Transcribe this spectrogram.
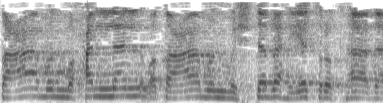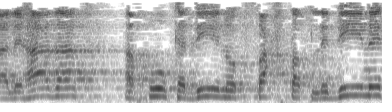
طعام محلل وطعام مشتبه يترك هذا لهذا. أخوك دينك فاحتط لدينك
